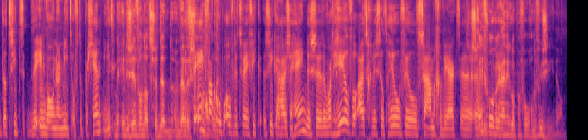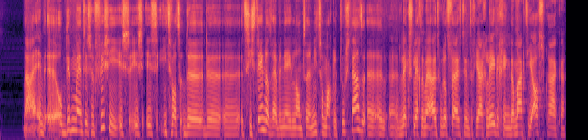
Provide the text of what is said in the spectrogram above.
dat ziet de inwoner niet of de patiënt niet. In de zin van dat ze de, wel Het eens is één behandelen- vakgroep over de twee ziekenhuizen heen. Dus eh, er wordt heel veel uitgewisseld, heel veel samengewerkt. Het is eh, geen voorbereiding op een volgende fusie dan? Nou, op dit moment is een fusie is, is, is iets wat de, de, het systeem dat we hebben in Nederland niet zo makkelijk toestaat. Lex legde mij uit hoe dat 25 jaar geleden ging. Dan maakte je afspraken,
